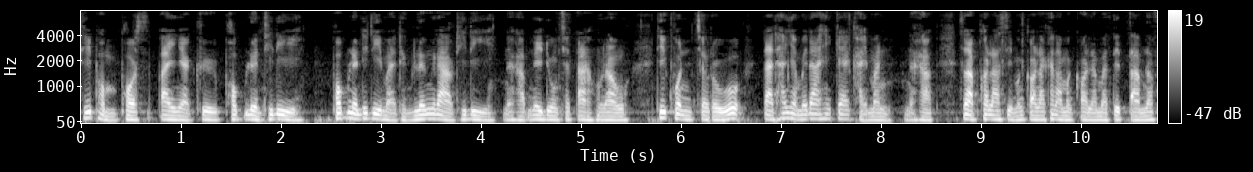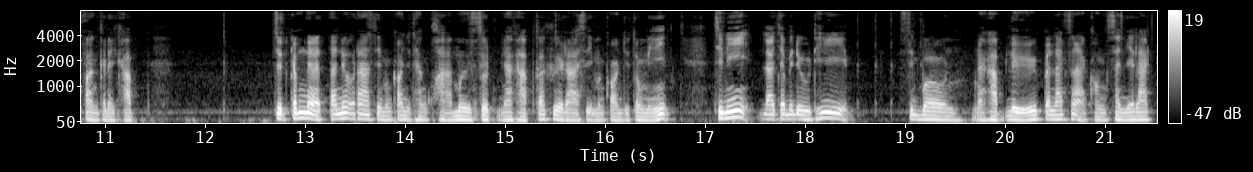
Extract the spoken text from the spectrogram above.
ที่ผมโพสต์ไปเนี่ยคือพบเรือนที่ดี พบเรือนที่ดีหมายถึงเรื่องราวที่ดีนะครับในดวงชะตาของเราที่ควรจะรู้ แต่ถ้ายังไม่ได้ให้แก้ไขมันนะครับสำหรับคนราศีมังกรและคณะมังกรเรามาติดตามรับฟังกันเลยครับ จุดกำเนิดตนุราศีมังกรอยู่ทางขวามือสุดนะครับก็คือราศีมังกรอยู่ตรงนี้ ทีนี้เราจะไปดูที่ซิมโบลนะครับหรือเป็นลักษณะของสัญลักษณ์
